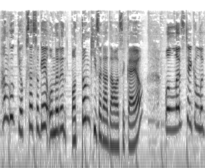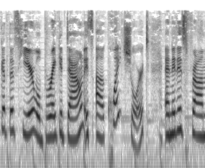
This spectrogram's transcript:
한국 역사 속에 오늘은 어떤 기사가 나왔을까요? Well, let's take a look at this here. We'll break it down. It's uh, quite short, and it is from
